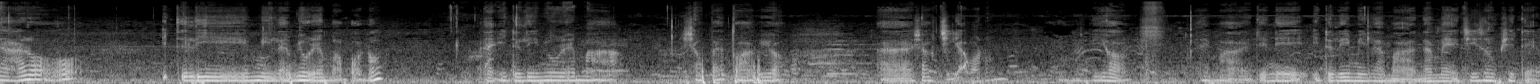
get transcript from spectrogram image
ဒါကတော့အီတလီမီလန်မြို့ထဲမှာပေါ့နော်အဲအီတလီမြို့ထဲမှာရှောက်ပတ်သွားပြီးတော့အဲရှောက်ကြည့်ရပါတော့ပြီးတော့အဲမှာဒီနေ့အီတလီမီလန်မှာနာမည်အကြီးဆုံးဖြစ်တဲ့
